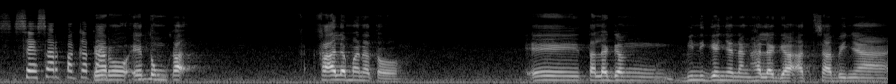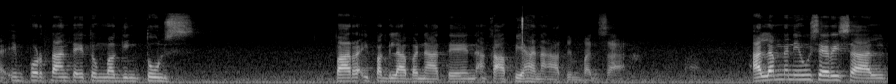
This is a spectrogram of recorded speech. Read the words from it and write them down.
Cesar, pagkatapos... Pero etong ka- kaalaman na to, eh talagang binigyan niya ng halaga at sabi niya, importante itong maging tools para ipaglaban natin ang kaapihan ng ating bansa. Alam na ni Jose Rizal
